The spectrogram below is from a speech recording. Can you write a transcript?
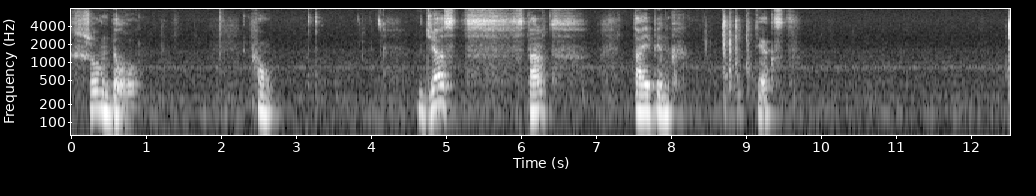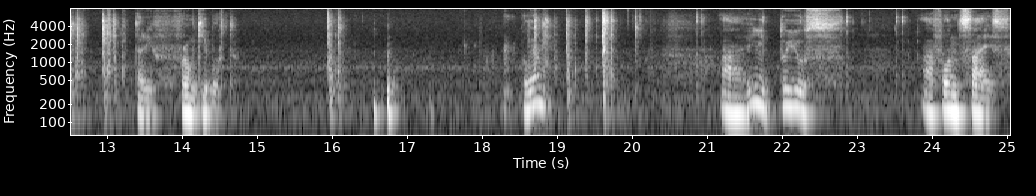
shown below just start typing text. Tariff from keyboard. Plan. Uh, we need to use a font size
